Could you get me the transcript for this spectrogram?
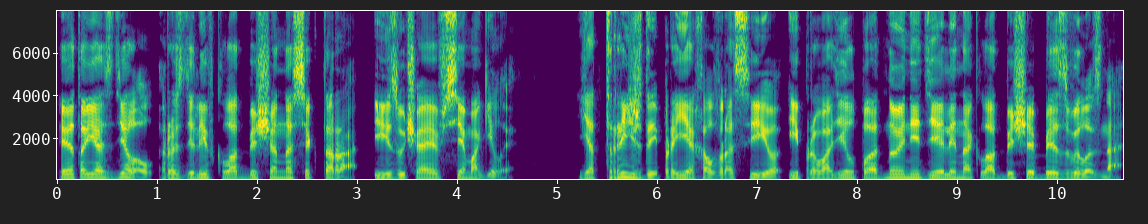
Это я сделал, разделив кладбище на сектора и изучая все могилы. Я трижды приехал в Россию и проводил по одной неделе на кладбище безвылазно.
